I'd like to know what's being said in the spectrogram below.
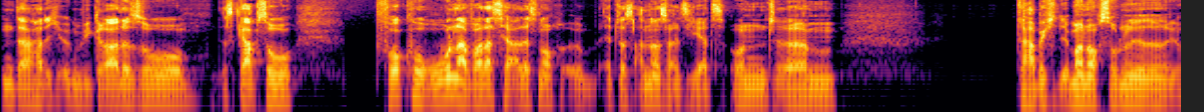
Und da hatte ich irgendwie gerade so, es gab so, vor Corona war das ja alles noch äh, etwas anders als jetzt. Und ähm, da habe ich immer noch so eine,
